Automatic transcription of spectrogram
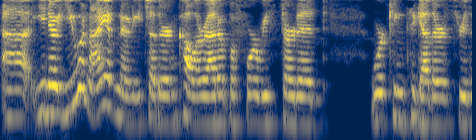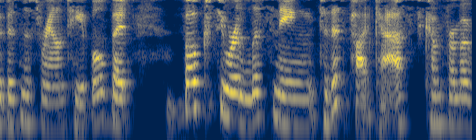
Uh, you know, you and I have known each other in Colorado before we started working together through the Business Roundtable, but folks who are listening to this podcast come from a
